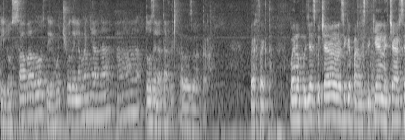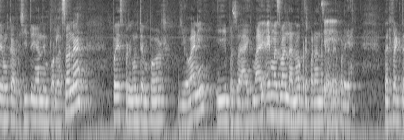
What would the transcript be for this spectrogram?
Y los sábados de 8 de la mañana a 2 de la tarde. A 2 de la tarde. Perfecto. Bueno, pues ya escucharon, así que para los que quieran echarse un cafecito y anden por la zona, pues pregunten por Giovanni y pues hay, hay más banda, ¿no? Preparando café por allá. Perfecto.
